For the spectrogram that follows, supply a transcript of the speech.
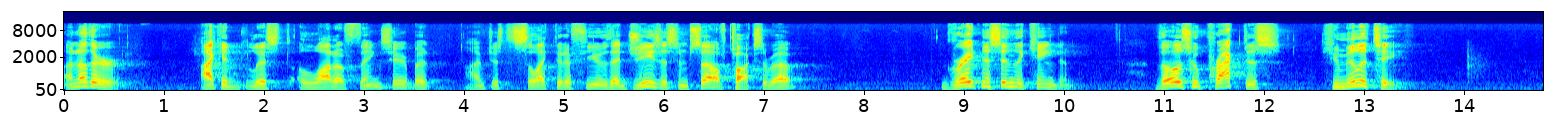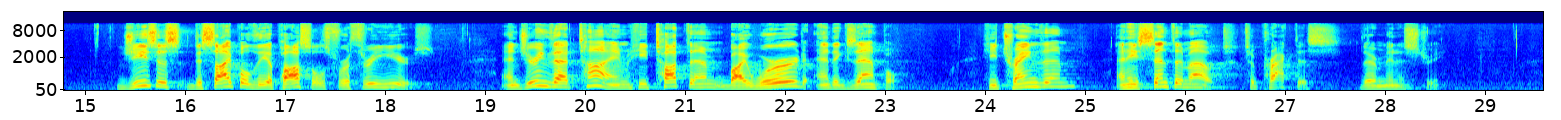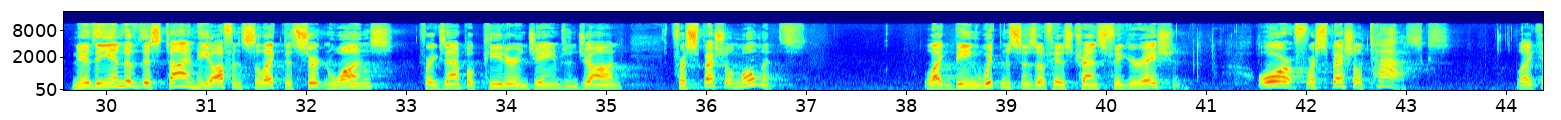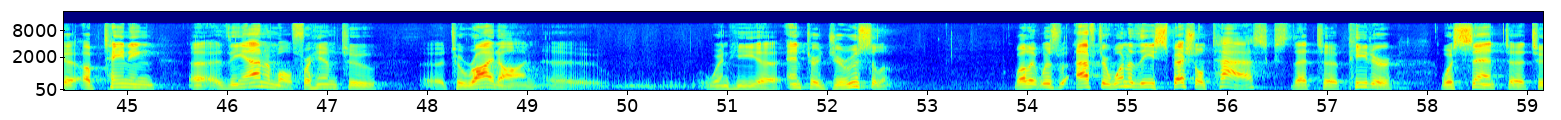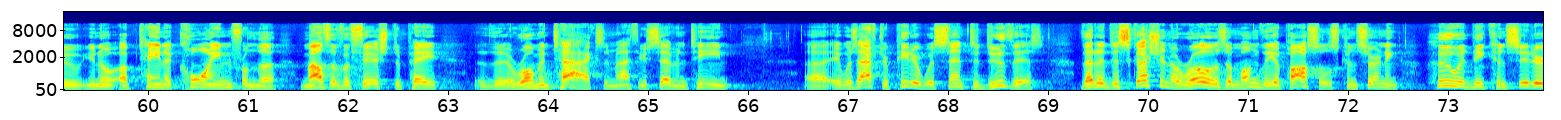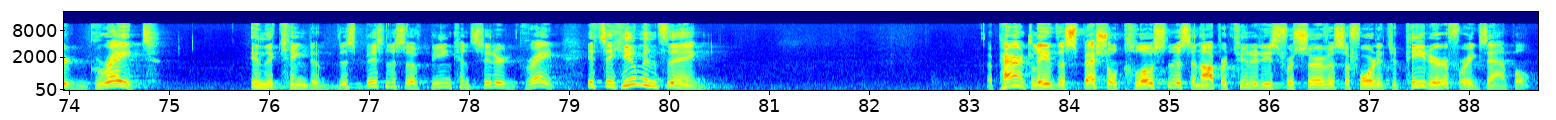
Another, I could list a lot of things here, but I've just selected a few that Jesus Himself talks about. Greatness in the kingdom, those who practice humility, Jesus discipled the apostles for three years. And during that time, He taught them by word and example. He trained them and He sent them out to practice their ministry. Near the end of this time, He often selected certain ones, for example, Peter and James and John, for special moments, like being witnesses of His transfiguration, or for special tasks, like uh, obtaining uh, the animal for him to, uh, to ride on uh, when he uh, entered Jerusalem. Well, it was after one of these special tasks that Peter was sent to you know, obtain a coin from the mouth of a fish to pay the Roman tax in Matthew 17. it was after Peter was sent to do this that a discussion arose among the apostles concerning who would be considered great in the kingdom. This business of being considered great, it's a human thing. Apparently the special closeness and opportunities for service afforded to Peter, for example,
